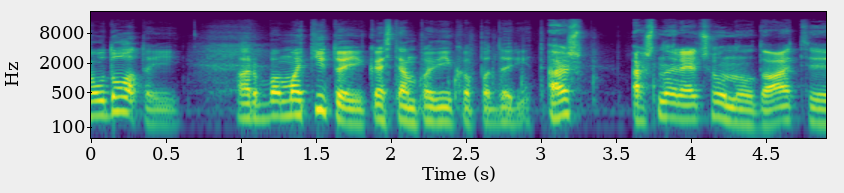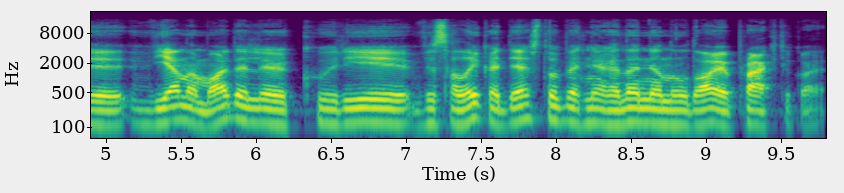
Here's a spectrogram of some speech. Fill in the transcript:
naudotojai arba matytojai, kas ten pavyko padaryti. Aš, aš norėčiau naudoti vieną modelį, kurį visą laiką dėstau, bet niekada nenaudoju praktikoje.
